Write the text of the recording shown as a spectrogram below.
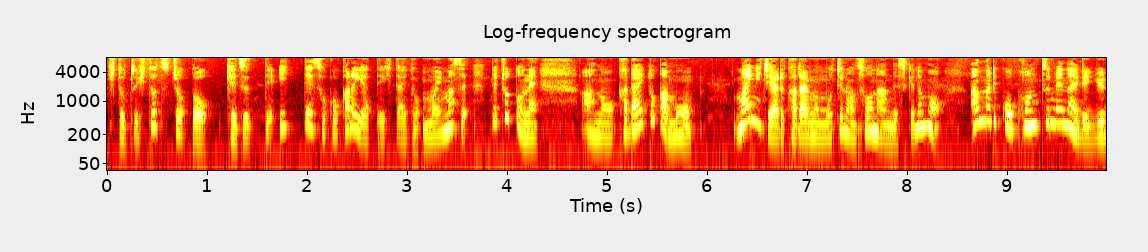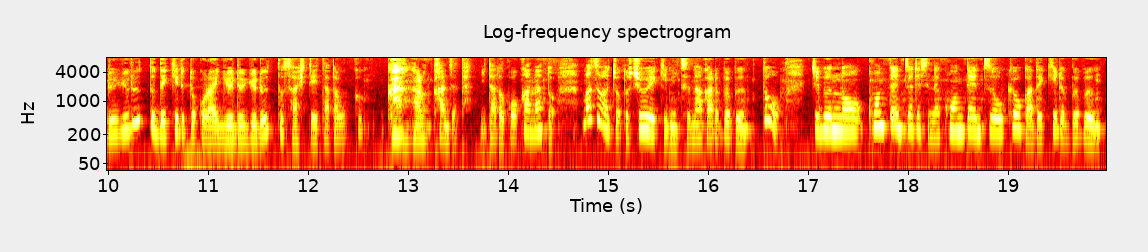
一つ一つちょっと削っていって、そこからやっていきたいと思います。で、ちょっとね、あの、課題とかも、毎日やる課題ももちろんそうなんですけども、あんまりこう、根詰めないでゆるゆるっとできるところはゆるゆるっとさせていただこうか、あの、噛んじゃった、いただこうかなと。まずはちょっと収益につながる部分と、自分のコンテンツですね、コンテンツを強化できる部分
